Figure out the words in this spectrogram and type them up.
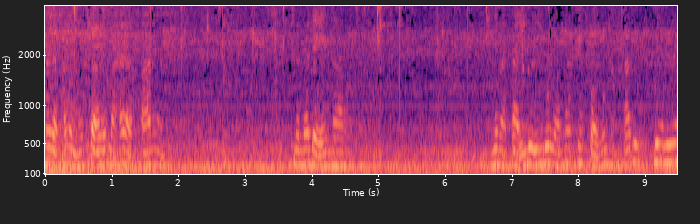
nó là khá là muốn sợ mà hay là cá nên nó để nào nhưng mà tại luôn luôn là nó chưa khỏi cái thằng cá đi chưa luôn.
